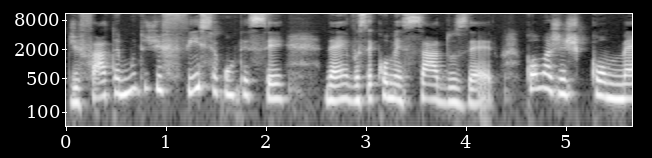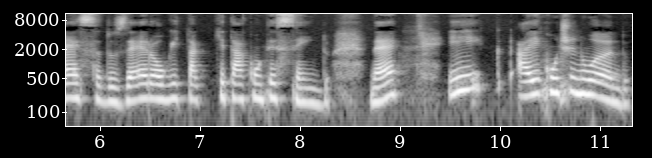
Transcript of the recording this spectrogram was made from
de fato, é muito difícil acontecer, né? Você começar do zero. Como a gente começa do zero algo que está tá acontecendo, né? E Aí, continuando,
